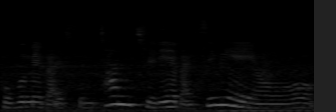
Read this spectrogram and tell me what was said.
복음의 말씀, 참 진리의 말씀이에요.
